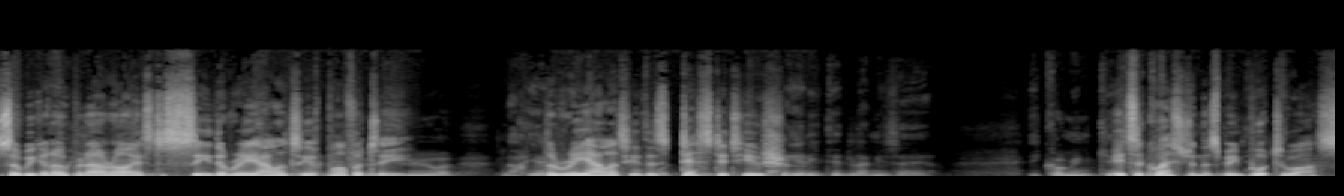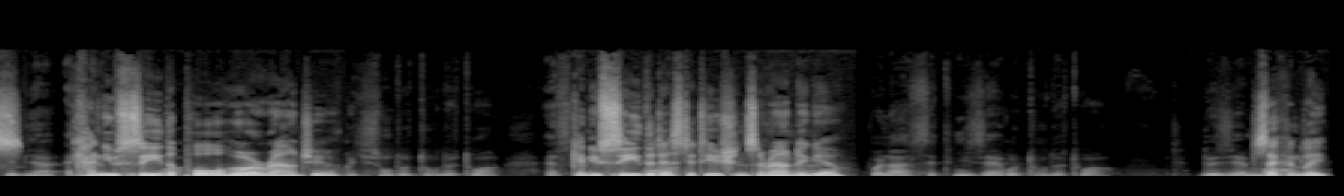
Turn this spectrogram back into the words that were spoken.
so we can open our eyes to see the reality of poverty, the reality of this destitution. It's a question that's being put to us. Can you see the poor who are around you? Can you see the destitution surrounding you? Secondly,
